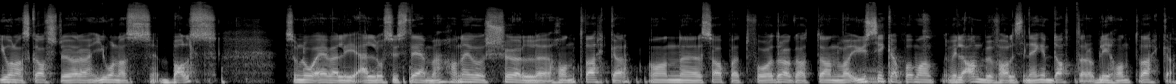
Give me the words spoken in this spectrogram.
Jonas Gahr Støre, Jonas Bals, som nå er vel i LO-systemet. Han er jo sjøl uh, håndverker, og han uh, sa på et foredrag at han var usikker på om han ville anbefale sin egen datter å bli håndverker.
